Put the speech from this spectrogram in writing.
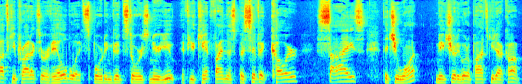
Pautzke products are available at sporting goods stores near you. If you can't find the specific color, size that you want, make sure to go to Pautzke.com.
